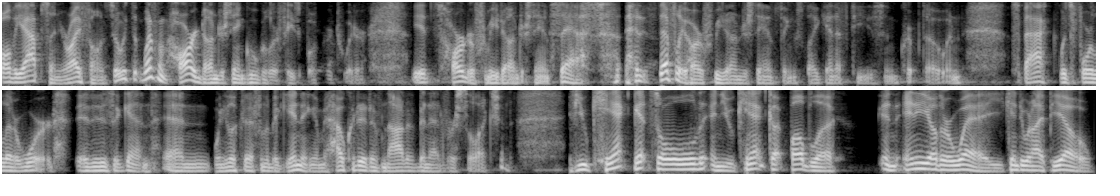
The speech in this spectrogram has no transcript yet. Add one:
all the apps on your iPhone. So it wasn't hard to understand Google or Facebook or Twitter. It's harder for me to understand SaaS. And it's definitely hard for me to understand things like NFTs and crypto. And SPAC was a four letter word. It is again. And when you look at it from the beginning, I mean, how could it have not have been adverse selection? If you can't get sold and you can't get public in any other way, you can't do an IPO.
